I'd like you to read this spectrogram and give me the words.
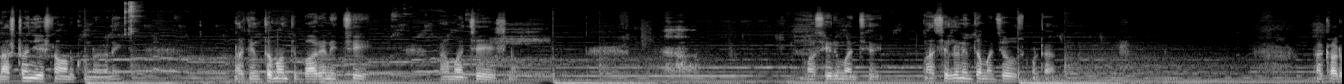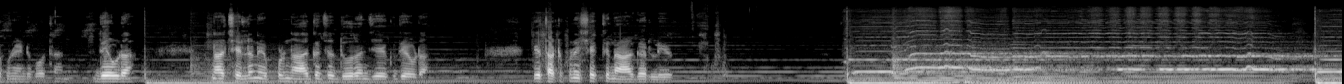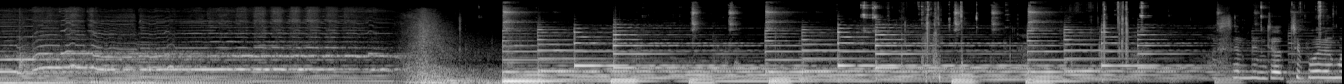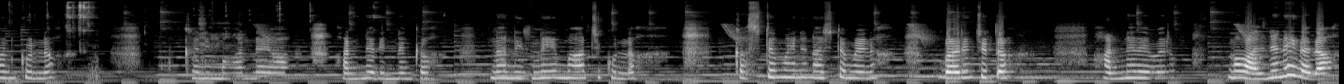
నష్టం చేసినాం అనుకున్నా కానీ నాకు ఇంతమంది భార్యనిచ్చి నాకు మంచిగా చేసినాం మా సిరి మంచిది. నా చెల్లిని ఇంత మంచిగా చూసుకుంటాను. నా కడుపు నిండిపోతాను. దేవుడా నా చెల్లెని ఎప్పుడు నా దగ్గర దూరం చేయకు దేవుడా. ఇక తట్టుకునే శక్తి నా దగ్గర లేదు. చచ్చిపోదాం అనుకున్నా. కానీ మా అన్నయ్య అన్న తిన్నాక నా నిర్ణయం మార్చుకున్నా. కష్టమైన నష్టమైన భరించుతా. అన్నదెవరు మా వదిననే కదా.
